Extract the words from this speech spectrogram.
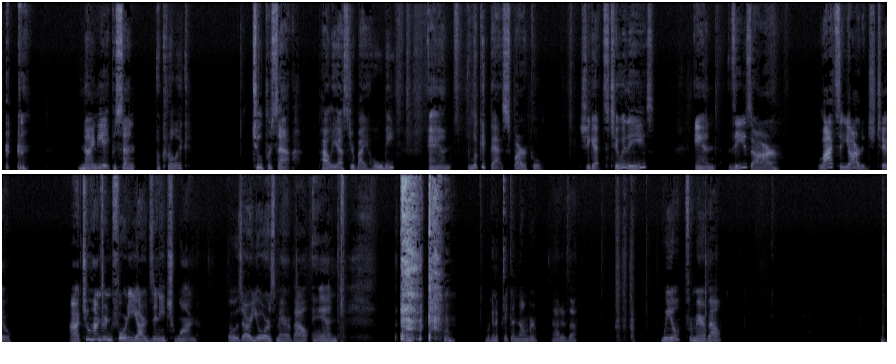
98% acrylic, 2% polyester by Hobbii. And look at that sparkle. She gets two of these. And these are lots of yardage too. Uh, 240 yards in each one. Those are yours, Maribel. And we're going to pick a number out of the wheel for Maribel.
